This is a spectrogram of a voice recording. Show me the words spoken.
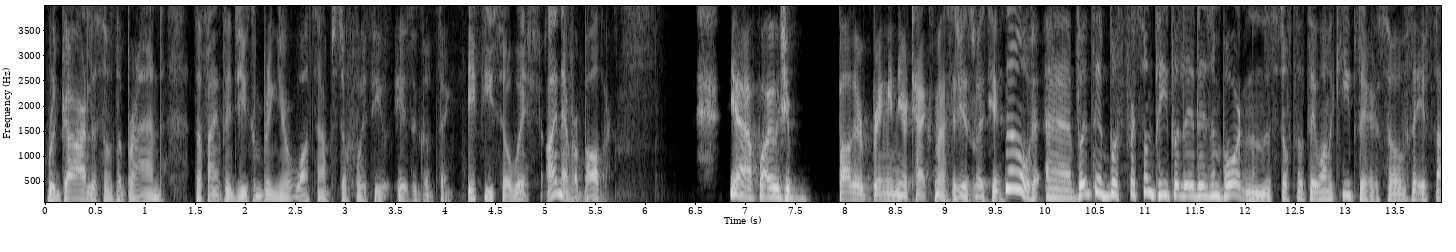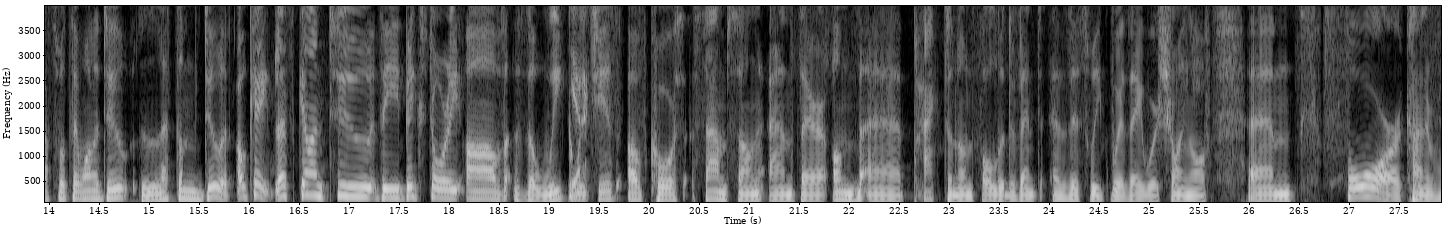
regardless of the brand, the fact that you can bring your WhatsApp stuff with you is a good thing. If you so wish, I never bother. Yeah, why would you bother bringing your text messages with you. No, uh, but but for some people it is important and the stuff that they want to keep there. So if, if that's what they want to do, let them do it. Okay, let's get on to the big story of the week, Yes. which is of course Samsung and their unpacked and unfolded event uh, this week, where they were showing off um, four kind of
